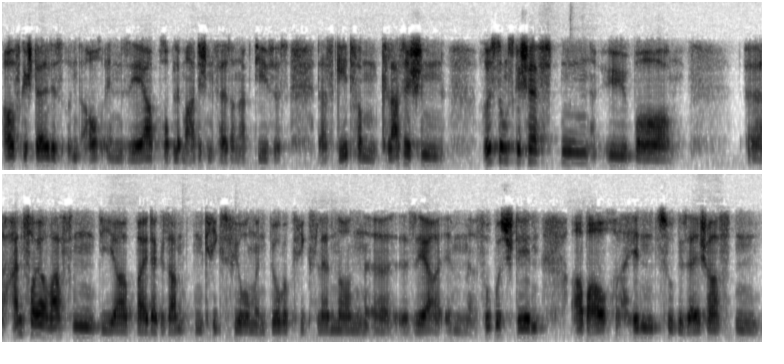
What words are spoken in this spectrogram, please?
aufgestellt ist und auch in sehr problematischen Feldern aktiv ist. Das geht vom klassischen Rüstungsgeschäften über Handfeuerwaffen, die ja bei der gesamten Kriegsführung in Bürgerkriegsländern äh, sehr im Fokus stehen, aber auch hin zu Gesellschaften,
